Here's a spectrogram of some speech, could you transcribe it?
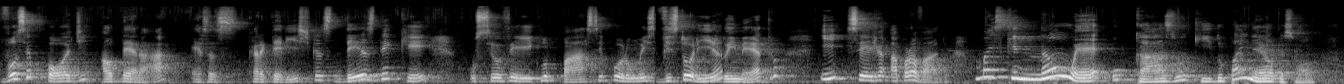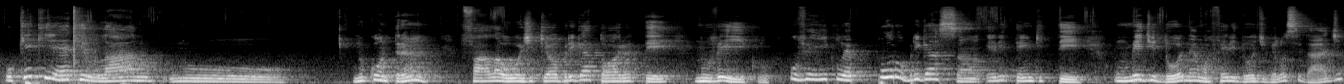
você pode alterar essas características desde que o seu veículo passe por uma vistoria do Inmetro e seja aprovado. Mas que não é o caso aqui do painel, pessoal. O que, que é que lá no, no, no CONTRAN fala hoje que é obrigatório ter no veículo. O veículo é por obrigação, ele tem que ter um medidor, né, um aferidor de velocidade,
